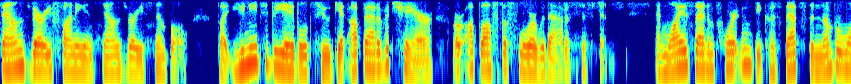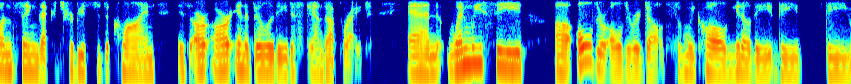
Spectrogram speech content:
sounds very funny and sounds very simple, but you need to be able to get up out of a chair or up off the floor without assistance. And why is that important? Because that's the number one thing that contributes to decline is our, our inability to stand upright. And when we see uh, older, older adults, and we call, you know, the, the, the,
